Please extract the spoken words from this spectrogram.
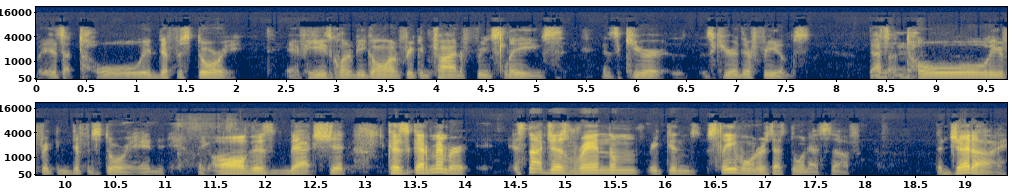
But it's a totally different story if he's going to be going freaking trying to free slaves and secure secure their freedoms. That's a Mhm. totally freaking different story, and like all this that shit. Because got to remember, it's not just random freaking slave owners that's doing that stuff. The Jedi.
